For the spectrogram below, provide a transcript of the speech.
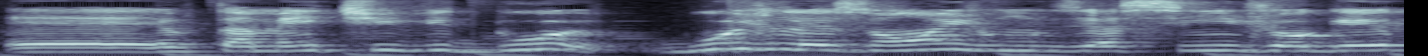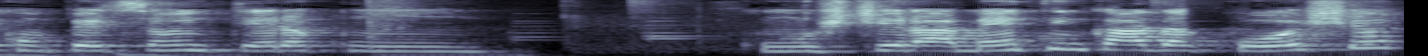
É, eu também tive duas, duas lesões, vamos dizer assim, joguei a competição inteira com, com um estiramento em cada coxa,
